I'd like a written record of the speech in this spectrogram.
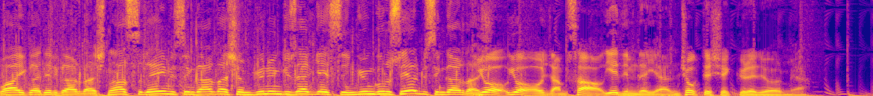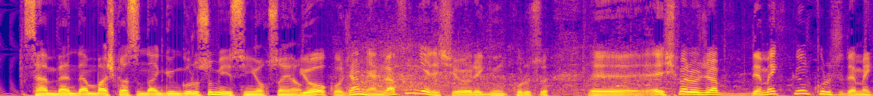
Vay Kadir kardeş nasıl iyi misin kardeşim? Günün güzel geçsin. Gün kurusu yer misin kardeş? Yo yo hocam sağ ol yedim de geldim. Çok teşekkür ediyorum ya. Sen benden başkasından gün gurusu mu iyisin yoksa ya? Yok hocam yani lafın gelişi öyle gün kurusu. Ee, Eşber Hoca demek gün kurusu demek.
